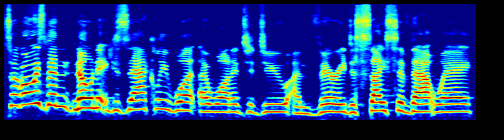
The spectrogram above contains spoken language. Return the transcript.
So I've always been known exactly what I wanted to do. I'm very decisive that way.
